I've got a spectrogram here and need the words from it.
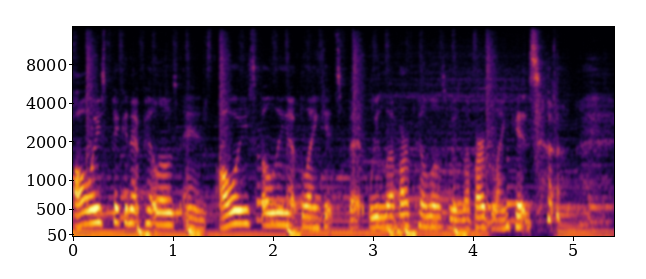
always picking up pillows and always folding up blankets, but we love our pillows, we love our blankets.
